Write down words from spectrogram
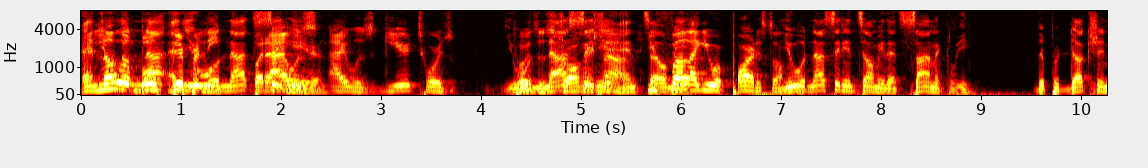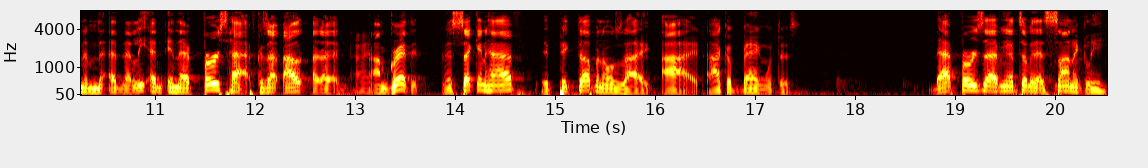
and love them both not- differently will not but I was here- I was geared towards You towards a not sit here sound. and you tell felt like you were part of something. You would not sit here and tell me that sonically, the production and, least in that first half, because I, I, I, I am granted. The second half it picked up and I was like, all right, I could bang with this. That first half, you gotta tell me that sonically,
